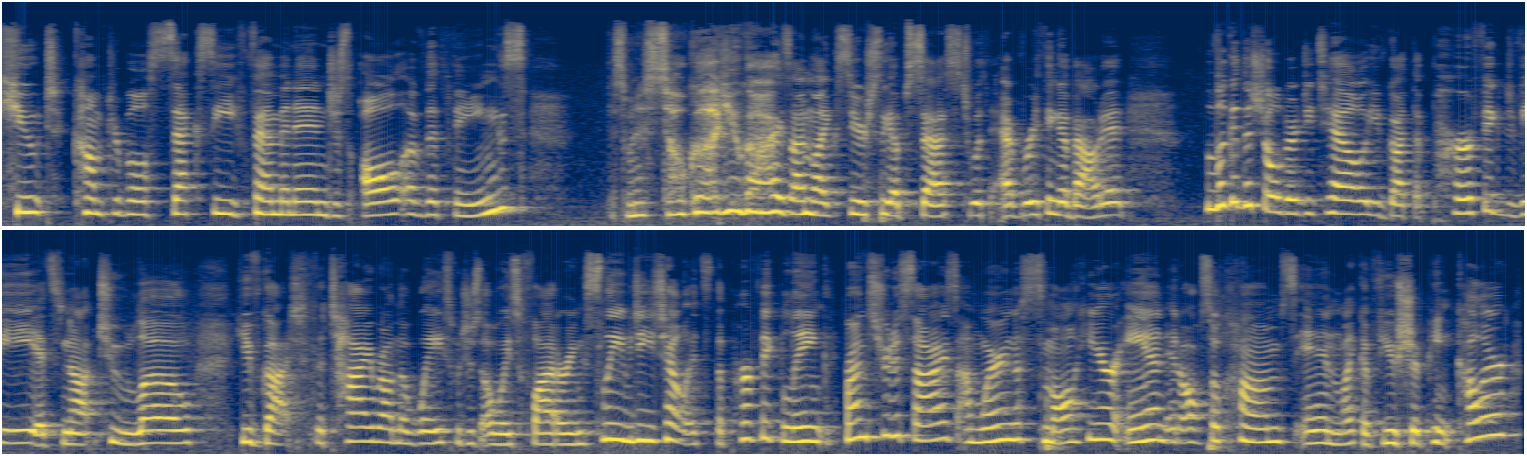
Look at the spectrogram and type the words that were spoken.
cute, comfortable, sexy, feminine, just all of the things. This one is so good, you guys. I'm like seriously obsessed with everything about it. Look at the shoulder detail. You've got the perfect V. It's not too low. You've got the tie around the waist, which is always flattering. Sleeve detail. It's the perfect length. Runs true to size. I'm wearing a small here and it also comes in like a fuchsia pink color.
